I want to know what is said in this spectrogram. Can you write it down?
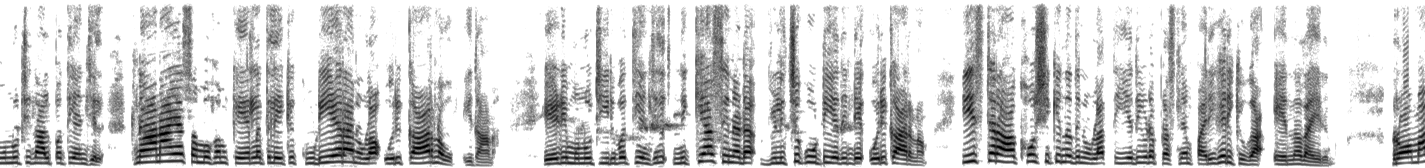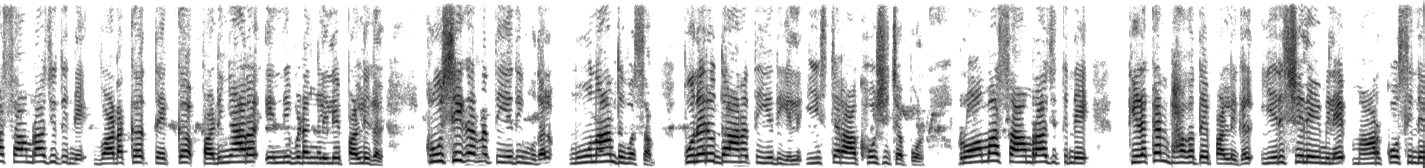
മുന്നൂറ്റി നാൽപ്പത്തി അഞ്ചിൽ ജ്ഞാനായ സമൂഹം കേരളത്തിലേക്ക് കുടിയേറാനുള്ള ഒരു കാരണവും ഇതാണ്. എ ഡി മുന്നൂറ്റി ഇരുപത്തിയഞ്ചിൽ നിക്യാസിനഡ വിളിച്ചു വിളിച്ചുകൂട്ടിയതിന്റെ ഒരു കാരണം ഈസ്റ്റർ ആഘോഷിക്കുന്നതിനുള്ള തീയതിയുടെ പ്രശ്നം പരിഹരിക്കുക എന്നതായിരുന്നു. റോമ സാമ്രാജ്യത്തിന്റെ വടക്ക് തെക്ക് പടിഞ്ഞാറ് എന്നിവിടങ്ങളിലെ പള്ളികൾ ക്രൂശീകരണ തീയതി മുതൽ മൂന്നാം ദിവസം പുനരുദ്ധാന തീയതിയിൽ ഈസ്റ്റർ ആഘോഷിച്ചപ്പോൾ റോമ സാമ്രാജ്യത്തിന്റെ കിഴക്കൻ ഭാഗത്തെ പള്ളികൾ യെരുശലേമിലെ മാർക്കോസിന്റെ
